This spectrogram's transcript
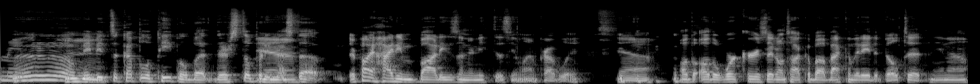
I I don't know. Hmm. Maybe it's a couple of people, but they're still pretty Yeah. messed up. They're probably hiding bodies underneath Disneyland, probably. Yeah, all the all the workers they don't talk about back in the day that built it. You know.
